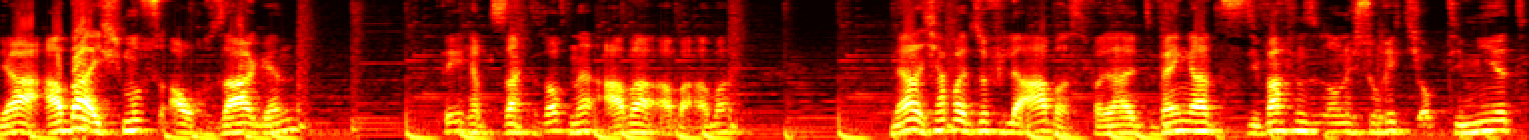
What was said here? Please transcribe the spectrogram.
Ja, aber ich muss auch sagen, ich habe gesagt das oft, ne? Aber, aber, aber. Ja, ich habe halt so viele Abers, weil halt Wengerts, die Waffen sind noch nicht so richtig optimiert.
